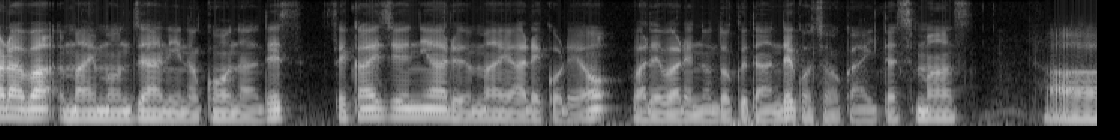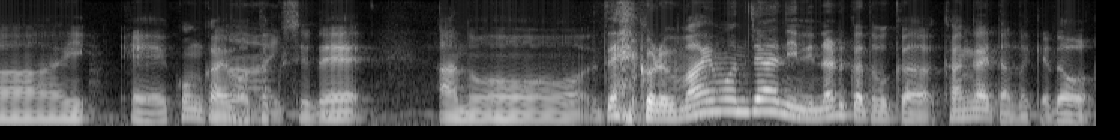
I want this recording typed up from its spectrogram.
からはうまいもんジャーニーのコーナーです。世界中にあるうまいあれこれを我々の独断でご紹介いたします。はーい、えー今回は私であのーでこれうまいもんジャーニーになるかどうか考えたんだけど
